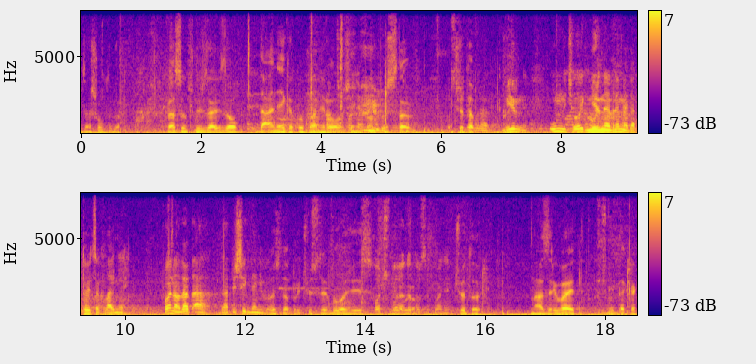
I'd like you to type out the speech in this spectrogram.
зашел туда. Кроссовки ты же завязал. Да, никакой планировал, вообще не планировал. Просто что-то Мирный, умный человек мирное время готовится к войне. Понял, да? А, запиши где-нибудь. просто предчувствие было здесь. Хочешь мира готовься к войне? Что-то назревает. Не так, как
